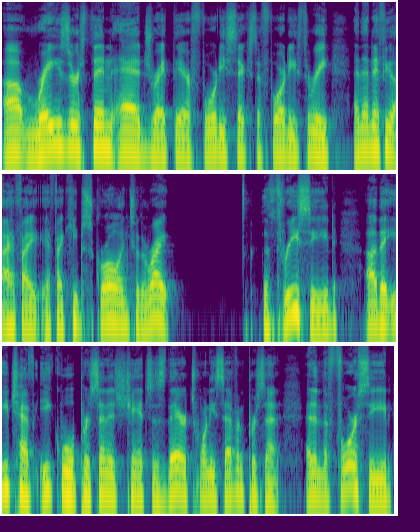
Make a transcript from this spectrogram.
uh, razor thin edge right there, 46 to 43. And then if you if I if I keep scrolling to the right, the three seed, uh, they each have equal percentage chances there, 27%. And in the four seed,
